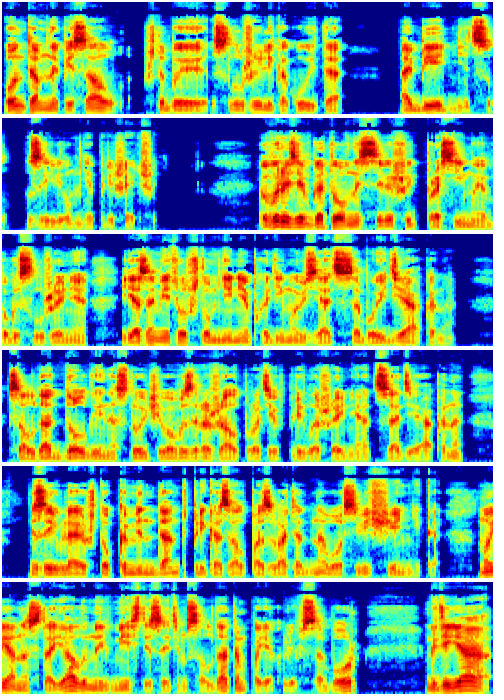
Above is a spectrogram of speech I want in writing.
Он там написал, чтобы служили какую-то обедницу, заявил мне пришедший. Выразив готовность совершить просимое богослужение, я заметил, что мне необходимо взять с собой диакона. Солдат долго и настойчиво возражал против приглашения отца диакона, заявляя, что комендант приказал позвать одного священника. Но я настоял, и мы вместе с этим солдатом поехали в собор, где я,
